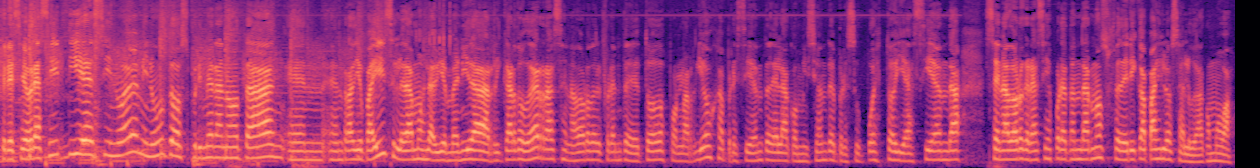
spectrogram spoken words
13 horas y 19 minutos, primera nota en, en, Radio País. Le damos la bienvenida a Ricardo Guerra, senador del Frente de Todos por La Rioja, presidente de la Comisión de Presupuesto y Hacienda. Senador, gracias por atendernos. Federica Paz lo saluda. ¿Cómo va?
